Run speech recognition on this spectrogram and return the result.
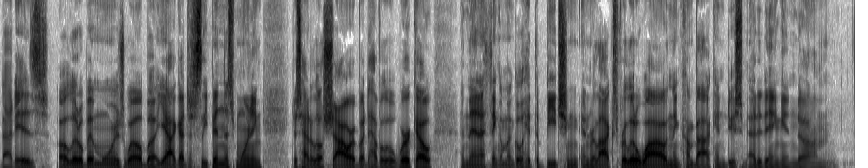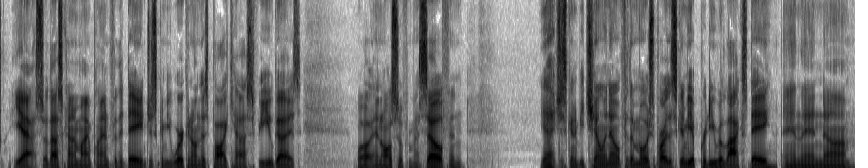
that is a little bit more as well. But yeah, I got to sleep in this morning. Just had a little shower, about to have a little workout, and then I think I'm gonna go hit the beach and, and relax for a little while, and then come back and do some editing and um, yeah, so that's kind of my plan for the day. Just gonna be working on this podcast for you guys, well, and also for myself, and yeah, just gonna be chilling out for the most part. This is gonna be a pretty relaxed day, and then um,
